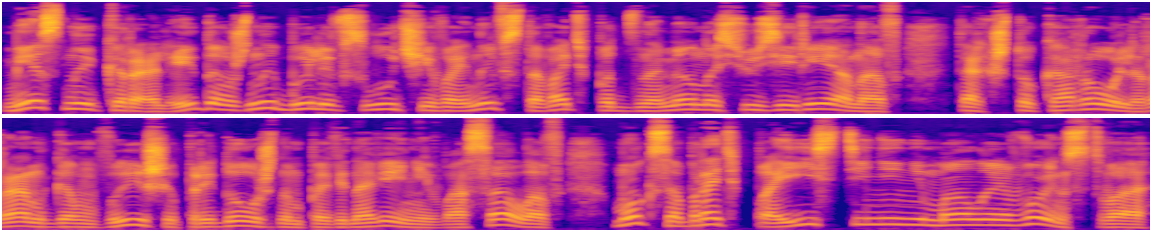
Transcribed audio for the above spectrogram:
Местные короли должны были в случае войны вставать под знамена сюзеренов, так что король рангом выше при должном повиновении вассалов мог собрать поистине немалое воинство.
